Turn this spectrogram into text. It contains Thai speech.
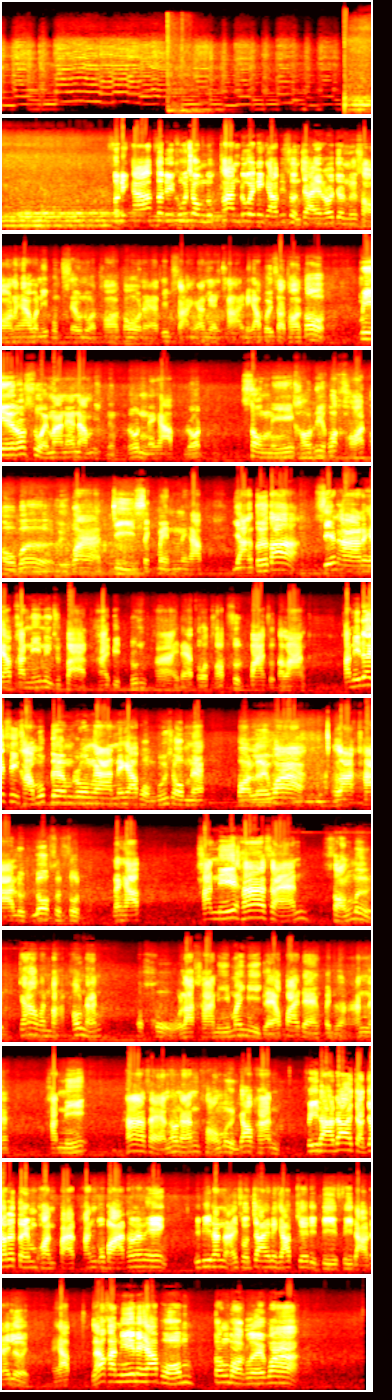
วัสดีครับ สวัสดีคุณผู้ชมทุกท่านด้วยนะครับที่สนใจรถยนต์มือสองนะฮะวันนี้ผมเซลล์หนวดทอโต้นะฮะที่สายงานเงินขายนะครับบริษัททอโต้มีรถสวยมาแนะนำอีกหนึ่งรุ่นนะครับ รถทรงนี้เขาเรียกว่า Cross Over หรือว่า G Segment นะครับ อย่าง Toyota CNR นะครับ คันนี้ 1.8 Hybrid รุ่น High นะตัวท็อปสุดป้ายสุดตาราง คันนี้ได้สีขาวมุกเดิมโรงงานนะครับ ผมคุณผู้ชมนะบอกเลยว่าราคาหลุดโลกสุดๆนะครับคันนี้5 2 9 0 0 0บาทเท่านั้น โอ้โห ราคานี้ไม่มีอีกแล้วป้ายแดงเป็นล้านนะคันนี้5 0 0แสนเท่านั้น29,000ฟรีดาวน์ได้จัดยอดได้เต็มผ่อน8,000กว่าบาทเท่านั้นเองพี่ๆท่านไหนสนใจนะครับเครดิตดีฟรีดาวได้เลยนะครับแล้วคันนี้นะครับผมต้องบอกเลยว่า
